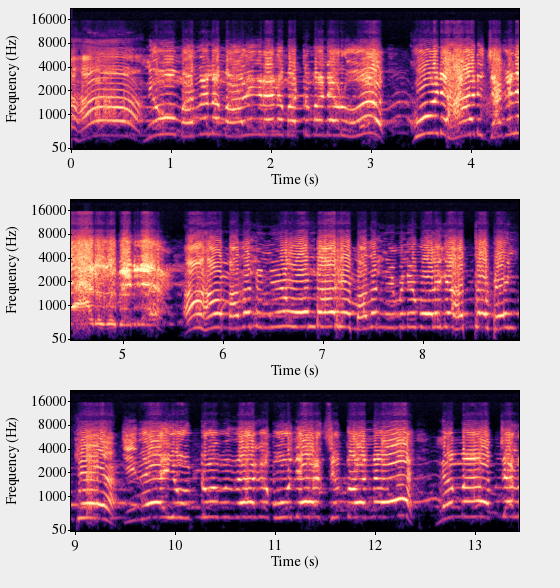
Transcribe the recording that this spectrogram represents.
ಆಹಾ ನೀವು ಮೊದಲ ಮಾಳಿಂಗ್ರಾಯನ ಮಟ್ಟ ಮನೆಯವರು ಕೂಡಿ ಬಿಡ್ರಿ. ಆಹಾ ಮೊದಲು ನೀವು ಒಂದಾರಿ ಮೊದಲು ನಿಮ್ ನಿಮ್ಮ ಒಳಗೆ ಹತ್ತ ಬೆಂಕಿ. ಇದೇ ಯೂಟ್ಯೂಬ್ ದಾಗ ಬೂದ್ಯಾರ ಅನ್ನ ನಮ್ಮ ಅಫ್ಜಲ್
